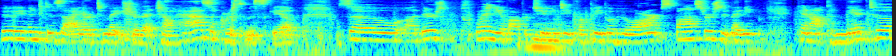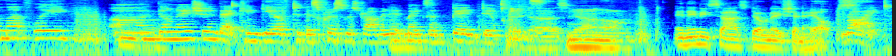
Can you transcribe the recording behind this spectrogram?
who even desire to make sure that child has a Christmas gift. So uh, there's plenty of opportunity for people who aren't sponsors who maybe cannot commit to a monthly uh, donation that can give to this Christmas drive, and it makes a big difference it does yeah um, And any size donation helps. Right,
